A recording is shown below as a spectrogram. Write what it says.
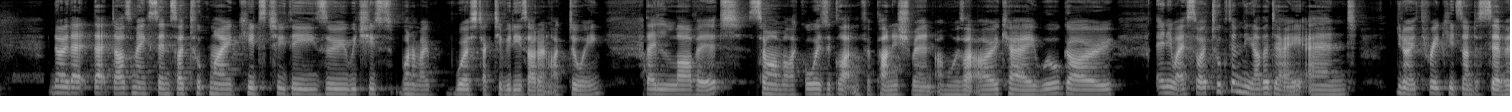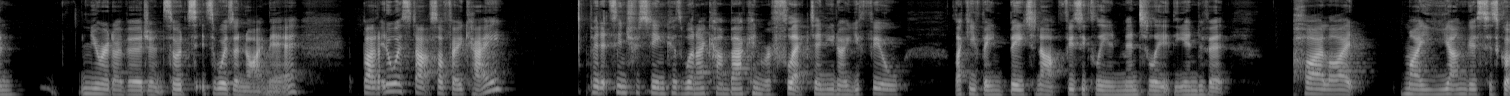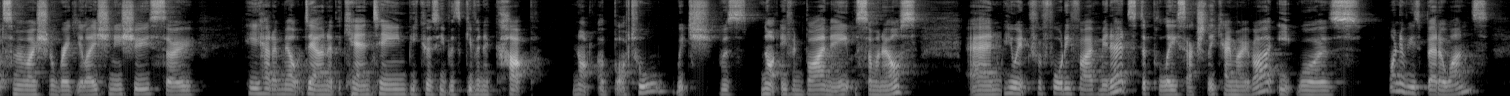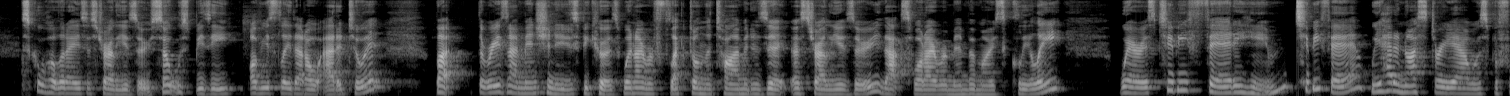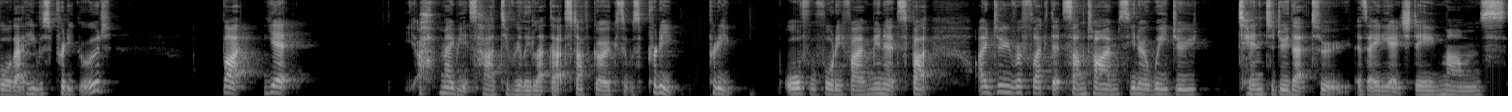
no that that does make sense. I took my kids to the zoo which is one of my worst activities i don't like doing. They love it. So i'm like always a glutton for punishment. I'm always like okay we'll go. Anyway so i took them the other day and you know, three kids under seven, neurodivergent. So it's it's always a nightmare. But it always starts off okay. But it's interesting because when I come back and reflect and you know, you feel like you've been beaten up physically and mentally at the end of it. Highlight my youngest has got some emotional regulation issues. So he had a meltdown at the canteen because he was given a cup, not a bottle, which was not even by me, it was someone else. And he went for 45 minutes. The police actually came over. It was one of his better ones. School holidays, Australia Zoo. So it was busy. Obviously, that all added to it. But the reason I mention it is because when I reflect on the time at Australia Zoo, that's what I remember most clearly. Whereas, to be fair to him, to be fair, we had a nice three hours before that. He was pretty good. But yet, oh, maybe it's hard to really let that stuff go because it was pretty, pretty awful 45 minutes. But I do reflect that sometimes, you know, we do tend to do that too as ADHD mums,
